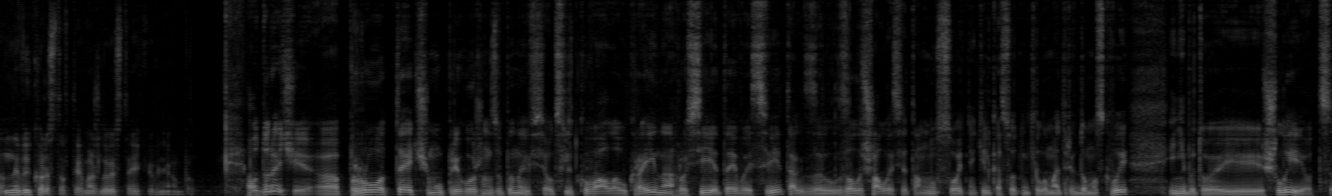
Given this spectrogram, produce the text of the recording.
е, не використав тих можливостей, які в нього були. От до речі, е, про те, чому Пригожин зупинився. От слідкувала Україна, Росія та й весь світ. Так зал- залишалися там ну сотня, кілька сотень кілометрів до Москви, і нібито і йшли от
